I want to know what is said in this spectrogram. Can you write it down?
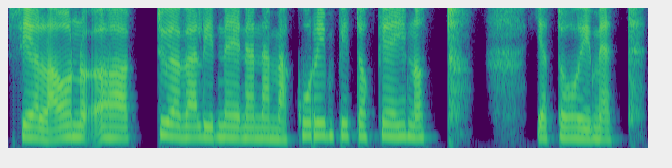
Siellä on työvälineinä nämä kurinpitokeinot – ja toimet,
